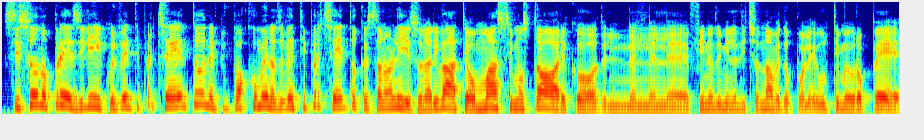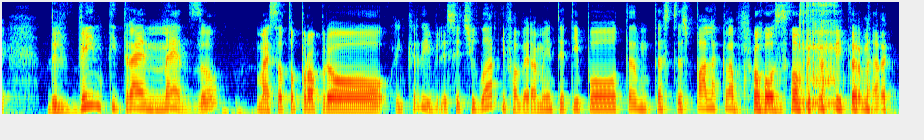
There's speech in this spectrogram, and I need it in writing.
Si sono presi lì quel 20%, ne più poco meno del 20% che sono lì, sono arrivati a un massimo storico del, nel, nel fine 2019 dopo le ultime europee del 23,5% ma è stato proprio incredibile. Se ci guardi fa veramente tipo te- un test spalla clamoroso prima di tornare.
